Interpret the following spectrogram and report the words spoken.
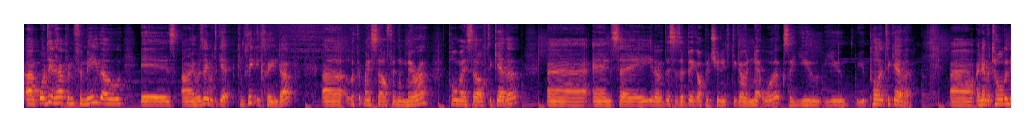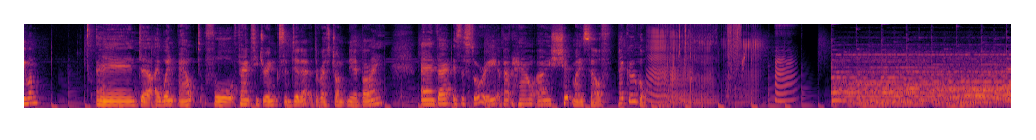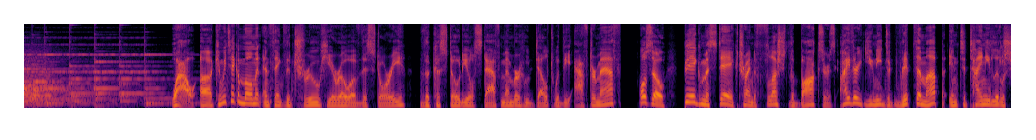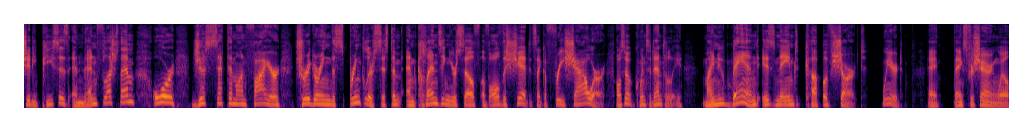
Um, what did happen for me though is I was able to get completely cleaned up, uh, look at myself in the mirror, pull myself together, uh, and say, you know, this is a big opportunity to go and network. So you you you pull it together. Uh, I never told anyone and uh, I went out for fancy drinks and dinner at the restaurant nearby. And that is the story about how I shit myself at Google. Wow. Uh, can we take a moment and thank the true hero of this story, the custodial staff member who dealt with the aftermath? Also, big mistake trying to flush the boxers. Either you need to rip them up into tiny little shitty pieces and then flush them, or just set them on fire, triggering the sprinkler system and cleansing yourself of all the shit. It's like a free shower. Also, coincidentally, my new band is named Cup of Shart. Weird. Hey, thanks for sharing, Will.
